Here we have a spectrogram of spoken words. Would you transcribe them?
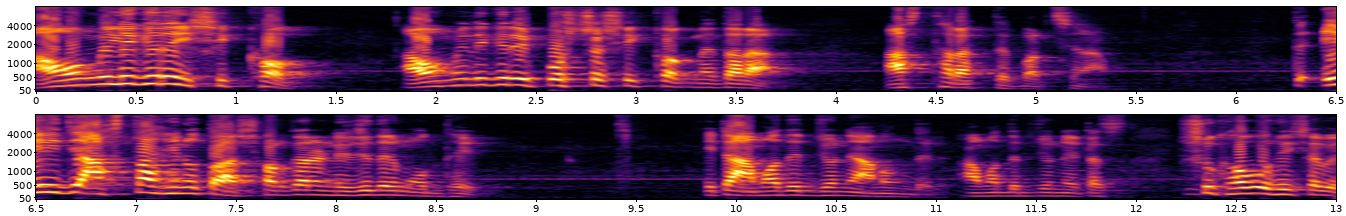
আওয়ামী লীগের এই শিক্ষক, আওয়ামী লীগের এই পোষ্য শিক্ষক নেতারা আস্থা রাখতে পারছে না। তো এই যে আস্থাহীনতা সরকারের নিজেদের মধ্যে, এটা আমাদের জন্য আনন্দের, আমাদের জন্য এটা সুখবর হিসাবে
